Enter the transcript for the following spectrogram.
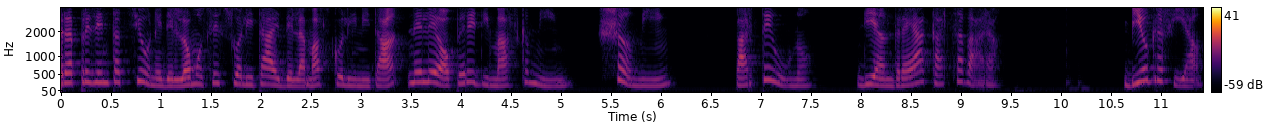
rappresentazione dell'omosessualità e della mascolinità nelle opere di Mask Ming, She Ming, parte 1, di Andrea Calzavara. Biografia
